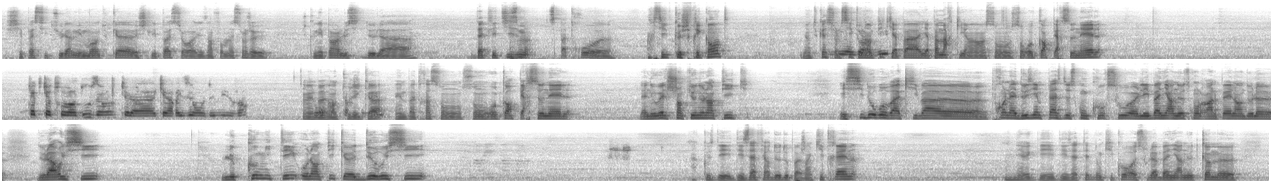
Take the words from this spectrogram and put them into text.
Je sais pas si tu l'as, mais moi en tout cas, je l'ai pas sur les informations. Je, je connais pas hein, le site de la d'athlétisme. C'est pas trop euh, un site que je fréquente. Mais en tout cas, sur le site olympique, il n'y a, pas- y a pas marqué hein, son, son record personnel. 4,92 hein, qu'elle a, qu'elle a réalisé en 2020. Ouais, bah, dans tous les cas, elle battra son, son record personnel. La nouvelle championne olympique. Et Sidorova qui va euh, prendre la deuxième place de ce concours sous euh, les bannières neutres, on le rappelle, hein, de, la, Russie. Le comité olympique de Russie. À cause des, affaires de dopage hein, qui traînent. On est avec des, athlètes donc, qui courent euh, sous la bannière neutre comme... euh,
